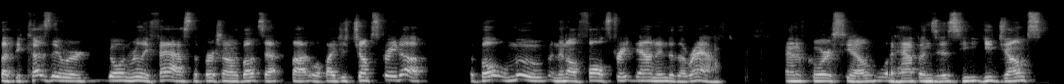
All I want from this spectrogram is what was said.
But because they were going really fast, the person on the boat set thought, well, if I just jump straight up, the boat will move, and then I'll fall straight down into the raft. And of course, you know what happens is he he jumps,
